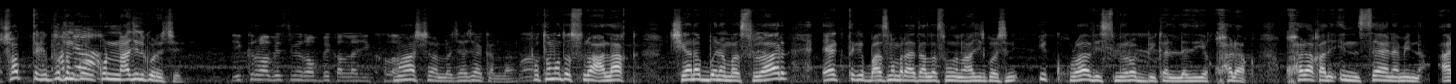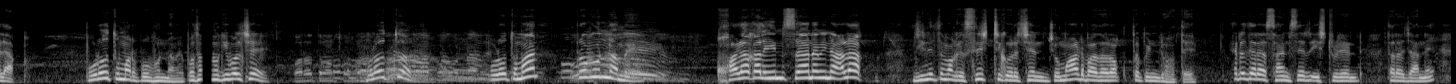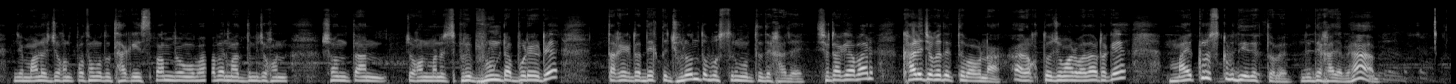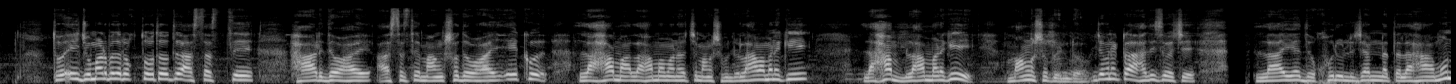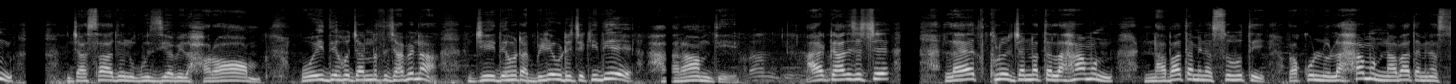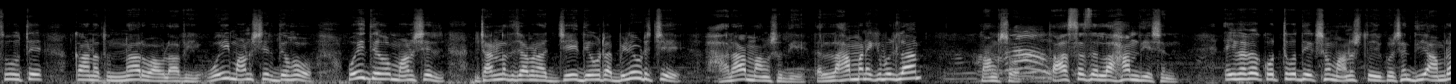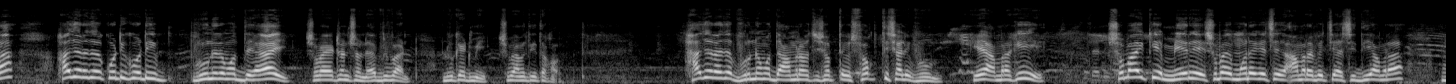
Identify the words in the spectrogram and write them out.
সব থেকে প্রথম কোন- নাজিল করেছে? খালা জাজাকাল্লাহ প্রথমত সূরা আলাক ছিয়ানব্বই নম্বর সুরার এক থেকে পাঁচ নম্বর আয়াত আল্লাহ সুবহানাহু নাজির করেছেন ইকরা বিসমি রব্বিকাল্লাযী খলাক। খলাকাল ইনসানা মিন আলাক। পড়ো তোমার প্রভুর নামে। প্রথমে কি বলছে? বলো উত্তর। পড়ো তোমার প্রভুর নামে। খলাকাল ইনসান মিন আলাক যিনি তোমাকে সৃষ্টি করেছেন জমাট বাঁধা রক্তপিণ্ড হতে। এটা যারা সায়েন্সের স্টুডেন্ট তারা জানে যে মানুষ যখন প্রথমত থাকে স্পাম এবং অভাবের মাধ্যমে যখন সন্তান যখন মানুষ ভ্রূণটা পড়ে ওঠে তাকে একটা দেখতে ঝুলন্ত বস্তুর মধ্যে দেখা যায়। সেটাকে আবার খালি চোখে দেখতে পাবো না। আর রক্ত জমাট বাঁধা ওটাকে মাইক্রোস্কোপ দিয়ে দেখতে হবে দেখা যাবে হ্যাঁ? তো এই জমাট বাঁধা রক্ত হতে হতে আস্তে আস্তে হাড় দেওয়া হয় আস্তে আস্তে মাংস দেওয়া হয়। এক লাহামা লাহামা মানে হচ্ছে মাংসপিণ্ড। লাহামা মানে কি? লাহাম লাহাম মানে কি? মাংসপিণ্ড। যেমন একটা হাদিস হয়েছে লাইয়াদ খুরুল জান্নাত লাহামুন জাসাদুন গুজিয়াবিল হারাম। ওই দেহ জান্নাতে যাবে না যে দেহটা বেড়ে উঠেছে কি দিয়ে? হারাম দিয়ে। আর একটা হাদিস হচ্ছে লায়াত খুলুল জান্নাত লাহামুন নাবাত আমিনা সুহুতি অকুল্লু লাহামুন নাবাত আমিনা সুহুতে কানাতুন নার ওয়াউলাভি ওই মানুষের দেহ, ওই দেহ মানুষের জান্নাতে যাবে না যে দেহটা বেড়ে উঠেছে হারাম মাংস দিয়ে। তাহলে লাহাম মানে কি বুঝলাম? মাংস। তো আস্তে আস্তে লাহাম দিয়েছেন। এইভাবে করতে করতে একসময় মানুষ তৈরি করেছেন দিয়ে আমরা হাজার হাজার কোটি কোটি ভ্রূণের মধ্যে, এই, সবাই attention everyone look at me সবাই আমার দিকে তাকাও। হাজার হাজার ভ্রূণের মধ্যে আমরা হচ্ছে সব থেকে শক্তিশালী ভ্রূণ কে? আমরা কি? সবাইকে মেরে, সবাই মরে গেছে, আমরা বেঁচে আছি দিয়ে আমরা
